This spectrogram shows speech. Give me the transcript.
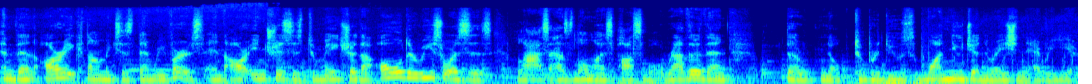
And then our economics is then reversed, and our interest is to make sure that all the resources last as long as possible, rather than the you know to produce one new generation every year.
